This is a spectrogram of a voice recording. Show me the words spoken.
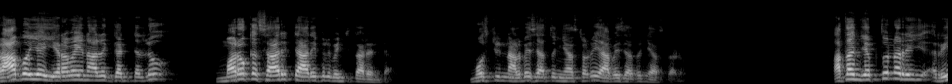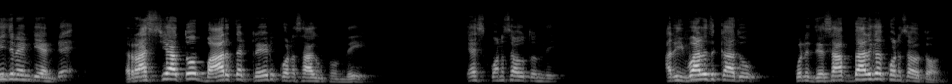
రాబోయే ఇరవై నాలుగు గంటల్లో మరొకసారి టారిఫ్లు పెంచుతాడంట. మోస్ట్లీ నలభై శాతం చేస్తాడు యాభై శాతం చేస్తాడు. అతను చెప్తున్న రీజన్ ఏంటి అంటే రష్యాతో భారత ట్రేడ్ కొనసాగుతుంది. ఎస్ కొనసాగుతుంది. అది ఇవాళది కాదు కొన్ని దశాబ్దాలుగా కొనసాగుతోంది.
